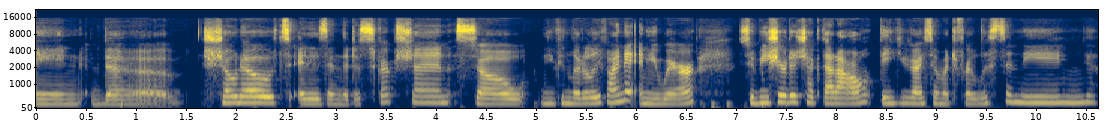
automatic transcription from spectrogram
in the show notes, it is in the description. So you can literally find it anywhere. So be sure to check that out. Thank you guys so much for listening.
